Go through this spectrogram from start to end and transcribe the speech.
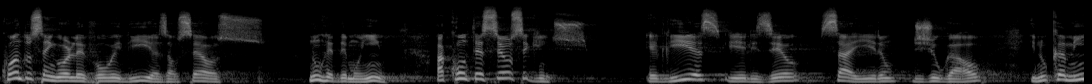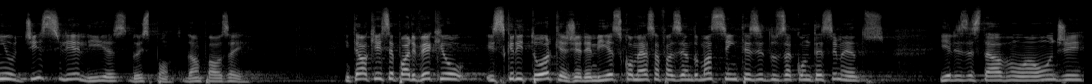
Quando o Senhor levou Elias aos céus num redemoinho, aconteceu o seguinte: Elias e Eliseu saíram de Gilgal, e no caminho disse-lhe Elias, dois pontos, dá uma pausa aí. Então aqui você pode ver que o escritor, que é Jeremias, começa fazendo uma síntese dos acontecimentos. E eles estavam aonde?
